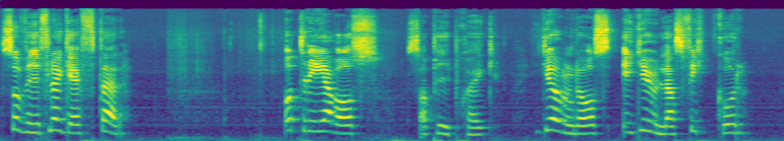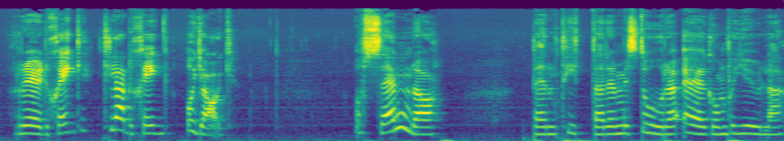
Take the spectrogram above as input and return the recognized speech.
Så vi flög efter. Och tre av oss, sa Pipskägg, gömde oss i Julas fickor. Rödskägg, Kladdskägg och jag. Och sen då? Ben tittade med stora ögon på Jula.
